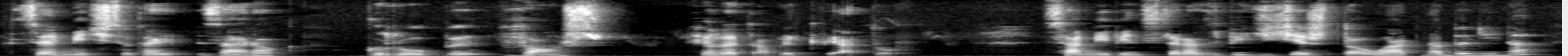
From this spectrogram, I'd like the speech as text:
Chcę mieć tutaj za rok gruby wąż fioletowych kwiatów. Sami więc teraz widzicie, że to ładna bylina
